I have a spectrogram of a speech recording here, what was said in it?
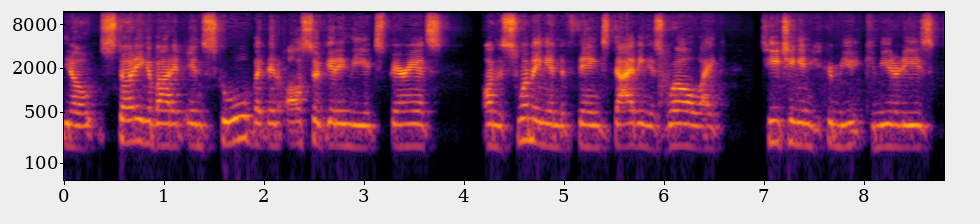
you know, studying about it in school, but then also getting the experience on the swimming end of things, diving as well, like teaching in commu- communities,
